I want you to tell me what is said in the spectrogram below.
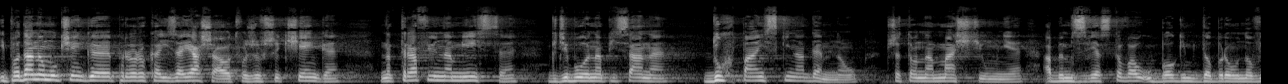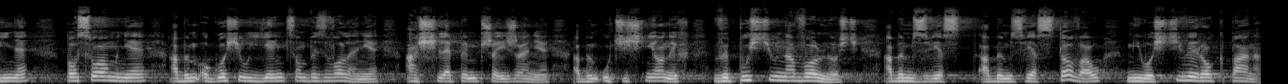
I podano mu księgę proroka Izajasza, a otworzywszy księgę, natrafił na miejsce, gdzie było napisane: Duch Pański nade mną, przeto namaścił mnie, abym zwiastował ubogim dobrą nowinę, posłał mnie, abym ogłosił jeńcom wyzwolenie, a ślepym przejrzenie, abym uciśnionych wypuścił na wolność, abym, zwiast, abym zwiastował miłościwy rok Pana.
